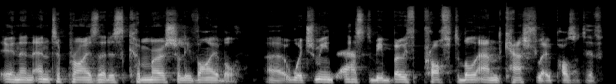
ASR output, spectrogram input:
in an enterprise that is commercially viable, uh, which means it has to be both profitable and cash flow positive.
